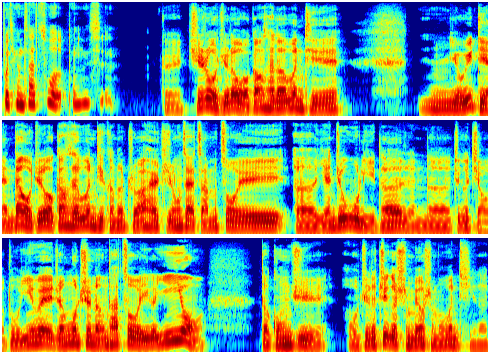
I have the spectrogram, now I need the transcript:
不停在做的东西。对，其实我觉得我刚才的问题，嗯，有一点，但我觉得我刚才问题可能主要还是集中在咱们作为呃研究物理的人的这个角度，因为人工智能它作为一个应用的工具，我觉得这个是没有什么问题的。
